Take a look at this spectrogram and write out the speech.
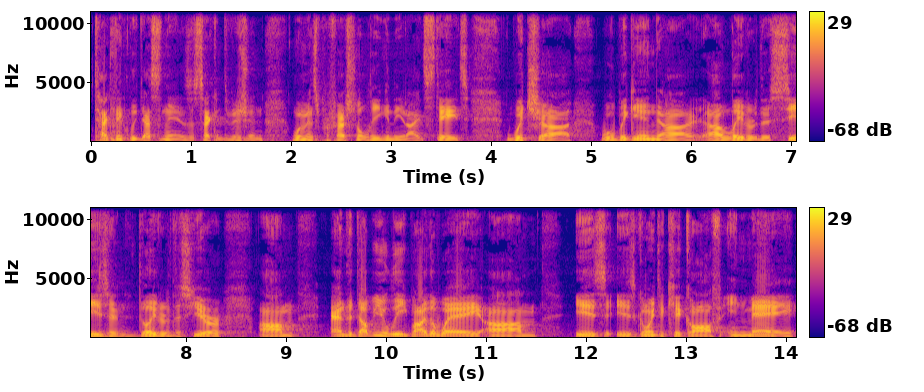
technically designated as a second division women's professional league in the United States, which uh, will begin uh, uh, later this season, later this year. Um, and the W League, by the way, um, is is going to kick off in May,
